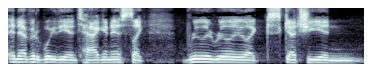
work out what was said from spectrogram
inevitably the antagonists like really really like sketchy and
